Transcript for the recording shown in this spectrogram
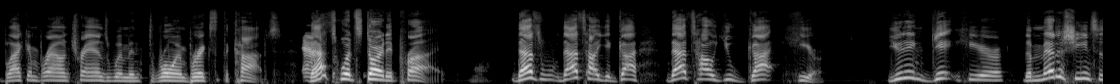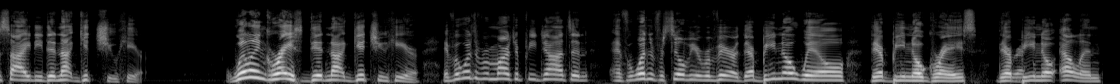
black and brown trans women throwing bricks at the cops that's what started pride that's that's how you got that's how you got here. You didn't get here. The Mattachine Society did not get you here. Will and Grace did not get you here. If it wasn't for Marsha P. Johnson and if it wasn't for Sylvia Rivera, there'd be no Will, there'd be no Grace, there'd be no Ellen,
